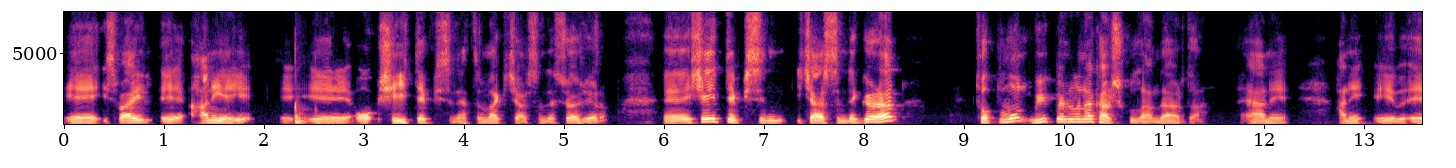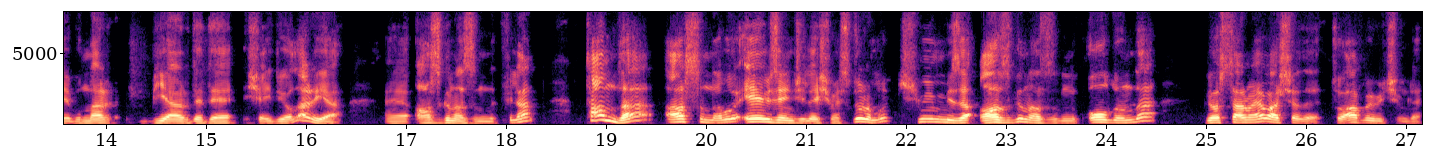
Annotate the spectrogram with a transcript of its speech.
e, İsmail e, Haniye'yi e, e, o şehit tepkisine tırnak içerisinde söylüyorum. E, şehit tepkisinin içerisinde gören toplumun büyük bölümüne karşı kullandı Erdoğan. Yani hani e, e, bunlar bir yerde de şey diyorlar ya e, azgın azınlık filan tam da aslında bu ev zencileşmesi durumu kimin bize azgın azınlık olduğunda göstermeye başladı tuhaf bir biçimde.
